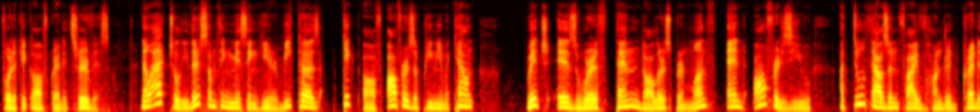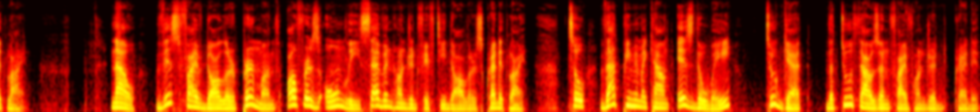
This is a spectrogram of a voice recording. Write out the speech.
for the Kikoff credit service. Now actually, there's something missing here because Kikoff offers a premium account which is worth $10 per month and offers you a 2500 credit line. Now, this $5 per month offers only $750 credit line. So that premium account is the way to get the 2500 credit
